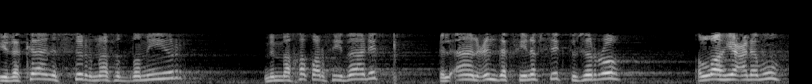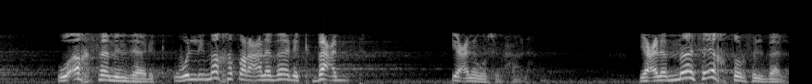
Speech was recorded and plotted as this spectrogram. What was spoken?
إذا كان السر ما في الضمير مما خطر في بالك الآن عندك في نفسك تسره الله يعلمه وأخفى من ذلك واللي ما خطر على بالك بعد يعلم سبحانه يعلم ما سيخطر في البال.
